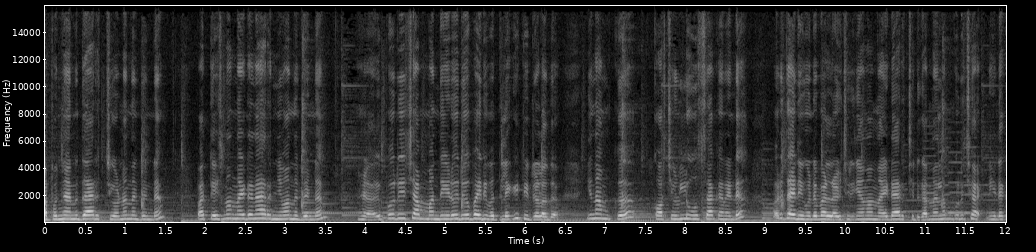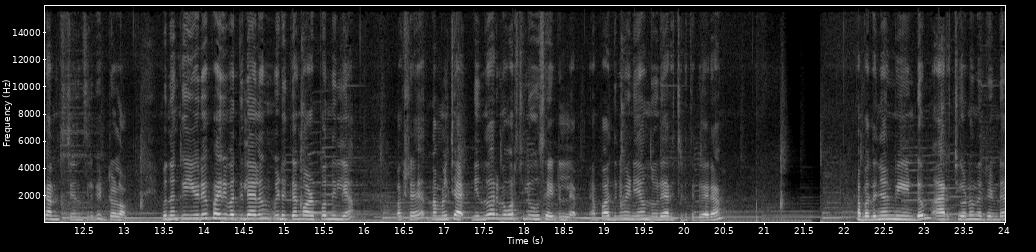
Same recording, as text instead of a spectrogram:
അപ്പോൾ ഞാനിത് അരച്ചുകൊണ്ട് വന്നിട്ടുണ്ട് അപ്പോൾ അത്യാവശ്യം നന്നായിട്ട് തന്നെ അരഞ്ഞ് വന്നിട്ടുണ്ട്. ഇപ്പോൾ ഒരു ചമ്മന്തിയുടെ ഒരു പരുവത്തിലേക്ക് ഇട്ടിട്ടുള്ളത്. ഇനി നമുക്ക് കുറച്ചുകൂടി ലൂസാക്കാനായിട്ട് ഒരു തരി കൂടി വെള്ളം ഒഴിച്ചിട്ട് ഞാൻ നന്നായിട്ട് അരച്ചെടുക്കാം. എന്നാലും നമുക്കൊരു ചട്നിയുടെ കൺസിസ്റ്റൻസിൽ കിട്ടുള്ളൂ ഇപ്പോൾ നമുക്ക് ഈ ഒരു പരുവത്തിലായാലും എടുക്കാൻ കുഴപ്പമൊന്നുമില്ല. പക്ഷേ നമ്മൾ ചട്നി എന്ന് പറയുമ്പോൾ കുറച്ച് ലൂസ് ആയിട്ടല്ലേ? അപ്പോൾ അതിന് വേണ്ടി ഞാൻ ഒന്നുകൂടി അരച്ചെടുത്തിട്ട് വരാം. അപ്പോൾ അത് ഞാൻ വീണ്ടും അരച്ചുകൊണ്ട് വന്നിട്ടുണ്ട്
